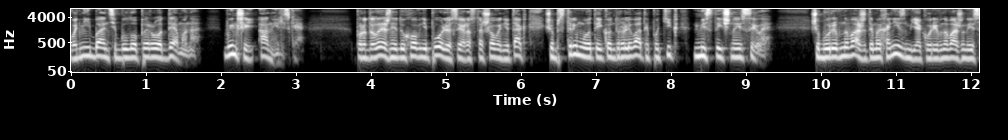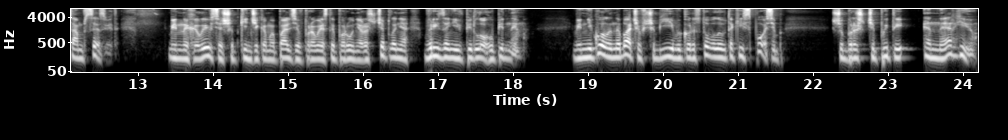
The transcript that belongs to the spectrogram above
В одній банці було перо демона, в іншій ангельське. Протилежні духовні полюси розташовані так, щоб стримувати і контролювати потік містичної сили, щоб урівноважити механізм, як урівноважений сам Всесвіт. Він нахилився, щоб кінчиками пальців провести поруні розщеплення, врізані в підлогу під ним. Він ніколи не бачив, щоб її використовували в такий спосіб, щоб розщепити енергію.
